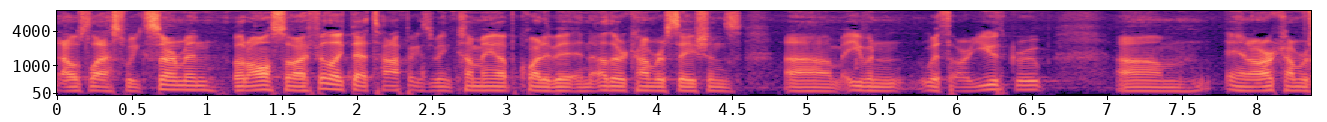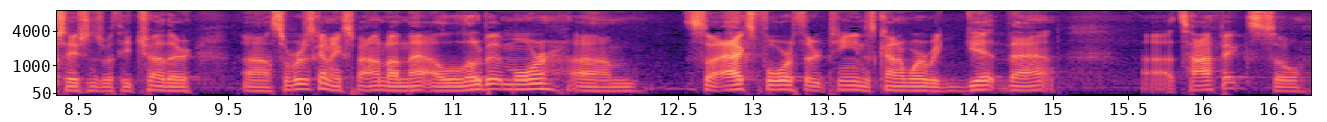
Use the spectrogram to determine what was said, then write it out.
that was last week's sermon, but also I feel like that topic has been coming up quite a bit in other conversations, um, even with our youth group um, and our conversations with each other. Uh, so we're just going to expound on that a little bit more. Um, so Acts four thirteen is kind of where we get that uh, topic. So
